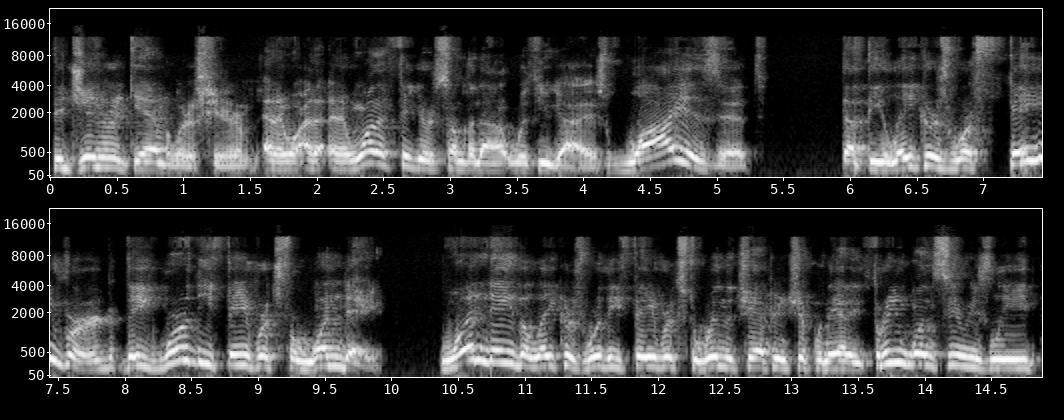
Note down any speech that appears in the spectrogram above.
degenerate gamblers here, and I, and I want to figure something out with you guys. Why is it that the Lakers were favored? They were the favorites for one day. One day, the Lakers were the favorites to win the championship when they had a 3 1 series lead.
